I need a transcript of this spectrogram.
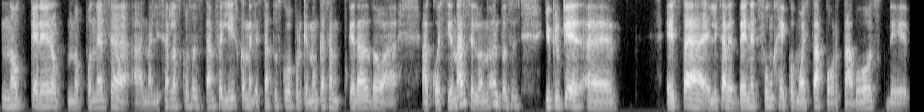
no querer o no ponerse a, analizar las cosas están feliz con el status quo porque nunca se han quedado a, cuestionárselo, ¿no? Entonces, yo creo que eh, esta Elizabeth Bennett funge como esta portavoz de,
